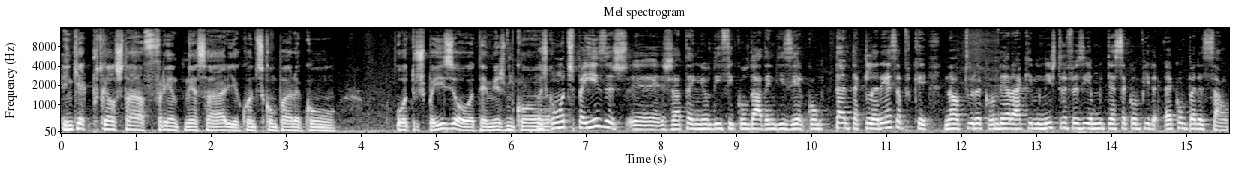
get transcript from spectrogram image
Em que é que Portugal está à frente nessa área quando se compara com outros países ou até mesmo com. Pois com outros países eh, já tenho dificuldade em dizer com tanta clareza, porque na altura, quando era aqui ministra, fazia muito essa a comparação.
